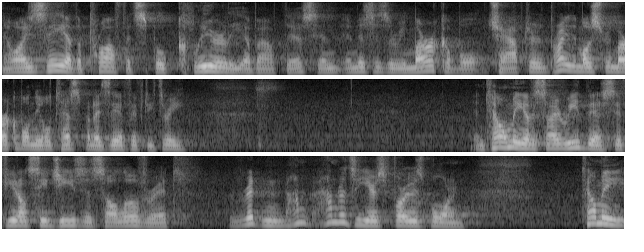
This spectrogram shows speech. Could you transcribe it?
Now, Isaiah the prophet spoke clearly about this, and, and this is a remarkable chapter, probably the most remarkable in the Old Testament, Isaiah 53. And tell me as I read this if you don't see Jesus all over it, written hundreds of years before he was born. Tell me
